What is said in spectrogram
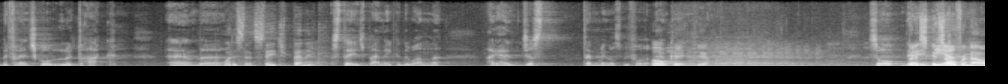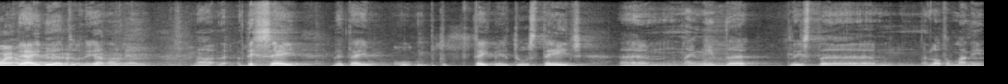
the French call le trac. And uh, What is that, stage panic? stage panic, the one uh, I had just 10 minutes before. Oh, okay, yeah. So the But it's- it's over now, I hope. The idea, Yeah, to, yeah, yeah, no, yeah. Now, they say that I, to take me to a stage, um, I need uh, at least um, a lot of money.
